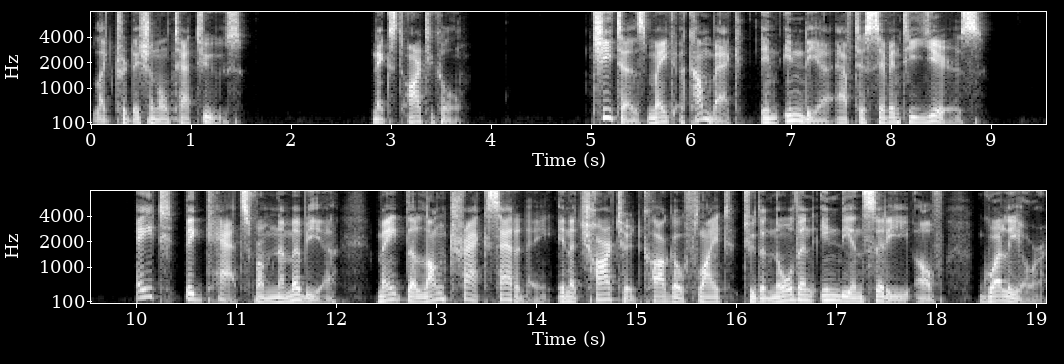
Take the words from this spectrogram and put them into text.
like traditional tattoos. Next article. Cheetahs make a comeback in India after 70 years eight big cats from Namibia made the long trek Saturday in a chartered cargo flight to the northern Indian city of Gwalior,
